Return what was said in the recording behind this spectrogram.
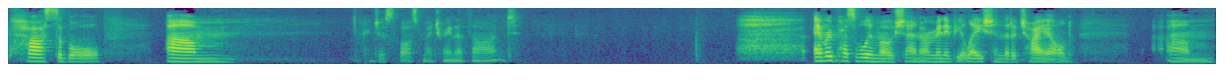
possible um I just lost my train of thought. Every possible emotion or manipulation that a child um,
